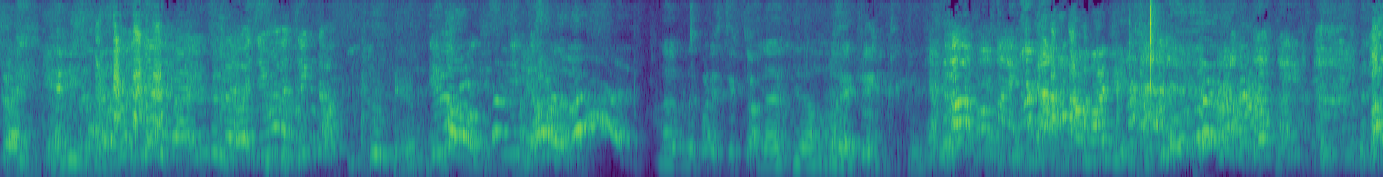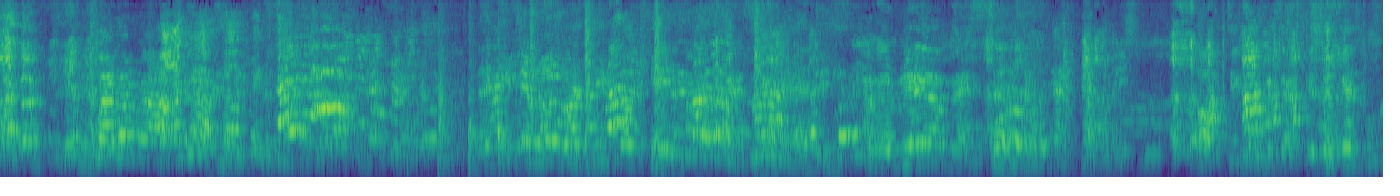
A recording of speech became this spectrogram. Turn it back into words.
Try again. Do you want a TikTok? Do you want This is my son. what is TikTok? Is it drink? Oh my God. But I don't how to The teacher knows what. I'm a real. Oh, TikTok is a, Facebook?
